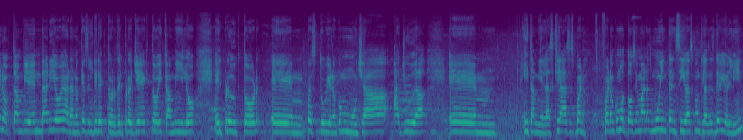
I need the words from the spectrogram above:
Bueno, también Darío Bejarano, que es el director del proyecto, y Camilo, el productor, em, pues tuvieron como mucha ayuda. Em, y también las clases, bueno, fueron como dos semanas muy intensivas con clases de violín.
